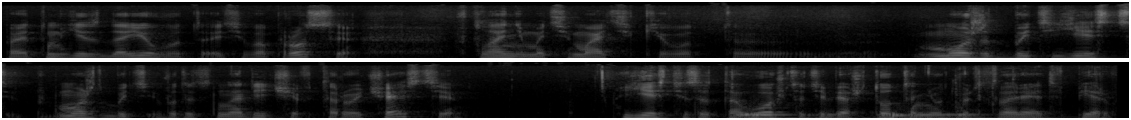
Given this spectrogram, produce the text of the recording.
Поэтому я задаю вот эти вопросы в плане математики. Вот, э, может быть, есть, может быть, вот это наличие второй части есть из-за того, что тебя что-то не удовлетворяет в первой.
